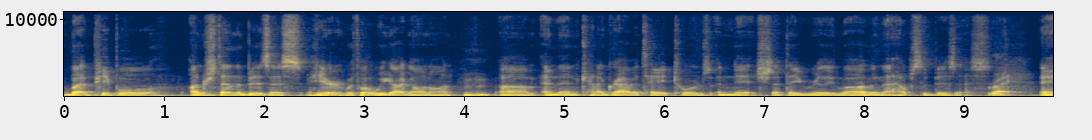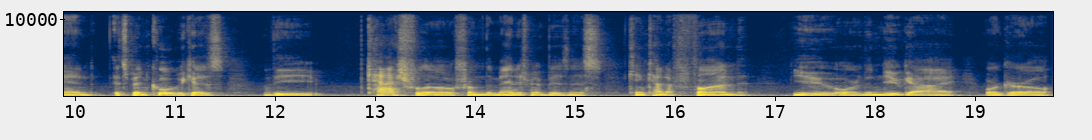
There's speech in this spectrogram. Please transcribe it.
let people understand the business here with what we got going on Mhm. um, and then kind of gravitate towards a niche that they really love and that helps the business Right. and it's been cool because the cash flow from the management business can kind of fund you or the new guy or girl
